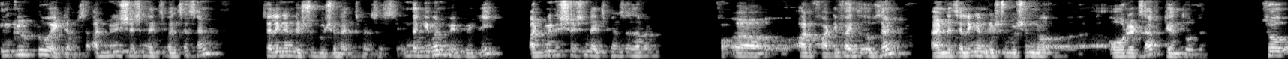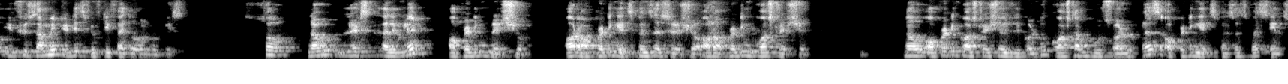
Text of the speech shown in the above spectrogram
include two items: administration expenses and selling and distribution expenses. In the given PPT, administration expenses are uh, are forty five thousand and the selling and distribution uh, overheads are ten thousand. So if you submit, it is 55,000 rupees. So now let's calculate operating ratio or operating expenses ratio or operating cost ratio. Now operating cost ratio is equal to cost of goods sold plus operating expenses by sales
